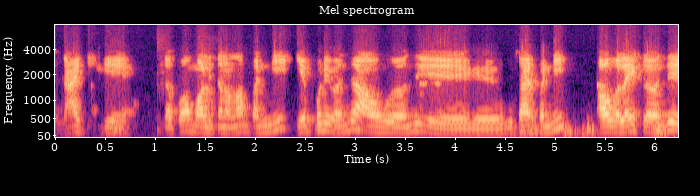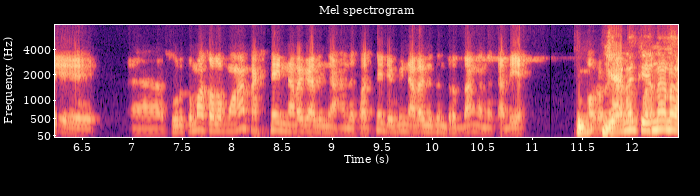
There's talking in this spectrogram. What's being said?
ஸ்டாக்கிங்கு இந்த கோமாளித்தனம் எல்லாம் பண்ணி எப்படி வந்து அவங்க வந்து உஷார் பண்ணி அவங்க லைஃப்ல வந்து சுருக்கமா சொல்ல போனா ஃபர்ஸ்ட் நைட் நடக்காதுங்க. அந்த ஃபர்ஸ்ட் நைட் எப்படி நடக்குதுன்றது தாங்க அந்த கதையே. எனக்கு என்னன்னா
